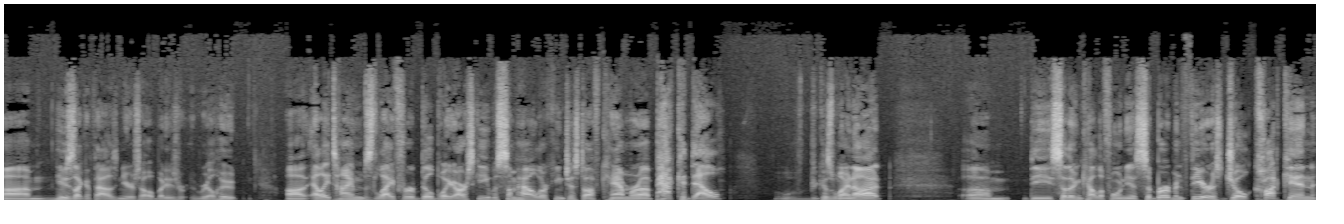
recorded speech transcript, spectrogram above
Um, he was like a thousand years old, but he's a real hoot. Uh, LA Times lifer Bill Boyarsky was somehow lurking just off camera. Pat Caddell, because why not? Um, the Southern California suburban theorist Joel Kotkin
